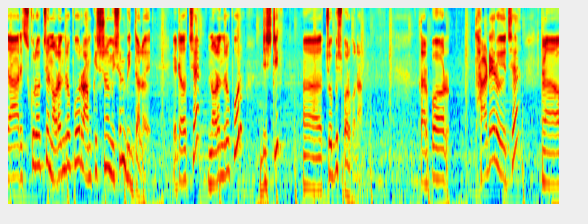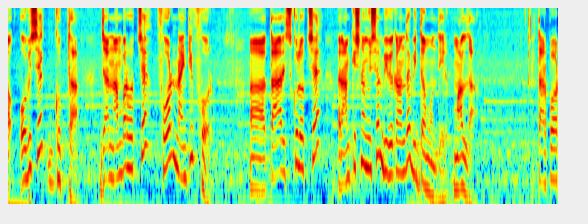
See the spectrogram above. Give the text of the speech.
যার স্কুল হচ্ছে নরেন্দ্রপুর রামকৃষ্ণ মিশন বিদ্যালয়। এটা হচ্ছে নরেন্দ্রপুর ডিস্ট্রিক্ট চব্বিশ পরগনা। তারপর থার্ডে রয়েছে অভিষেক গুপ্তা, যার নাম্বার হচ্ছে ফোর নাইনটি ফোর তার স্কুল হচ্ছে রামকৃষ্ণ মিশন বিবেকানন্দ বিদ্যা মন্দির, মালদা। তারপর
